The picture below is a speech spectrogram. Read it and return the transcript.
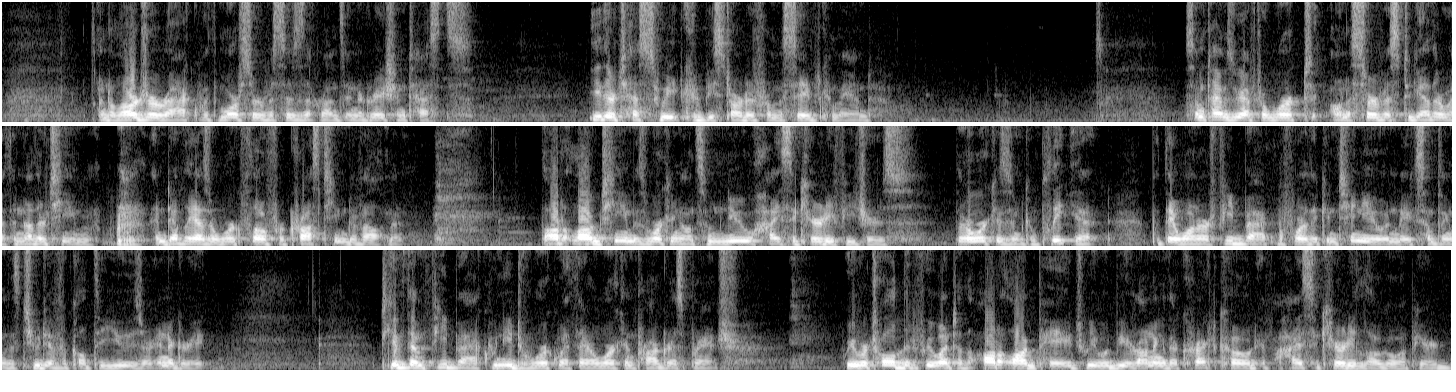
and a larger rack with more services that runs integration tests. Either test suite could be started from a saved command. Sometimes we have to work on a service together with another team, and Devly has a workflow for cross-team development. The audit log team is working on some new high security features. Their work isn't complete yet, but they want our feedback before they continue and make something that's too difficult to use or integrate. To give them feedback, we need to work with their work in progress branch. We were told that if we went to the audit log page, we would be running the correct code if a high security logo appeared.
